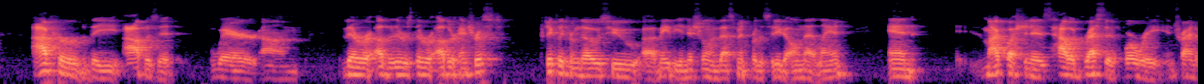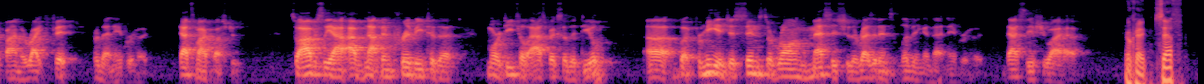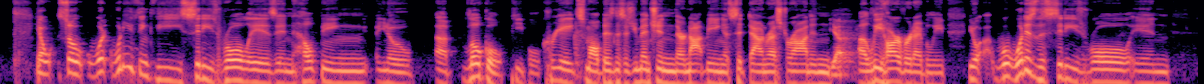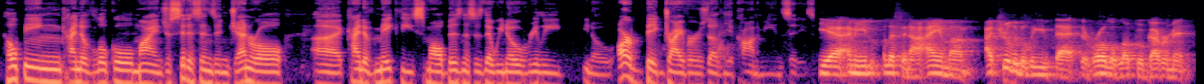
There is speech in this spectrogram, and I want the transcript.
i've heard the opposite where um, there were other there, was, there were other interests particularly from those who uh, made the initial investment for the city to own that land. And my question is, how aggressive were we in trying to find the right fit for that neighborhood? That's my question. So obviously, I, have not been privy to the more detailed aspects of the deal, uh, but for me, it just sends the wrong message to the residents living in that neighborhood. That's the issue I have. Okay, Seth. Yeah. So, what what do you think the city's role is in helping you know uh, local people create small businesses? You mentioned there not being a sit down restaurant in yep. uh, Lee Harvard, I believe. You know, w- what is the city's role in helping kind of local minds, just citizens in general, uh, kind of make these small businesses that we know really you know are big drivers of the economy in cities yeah i mean listen i, I am um, i truly believe that the role of local government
